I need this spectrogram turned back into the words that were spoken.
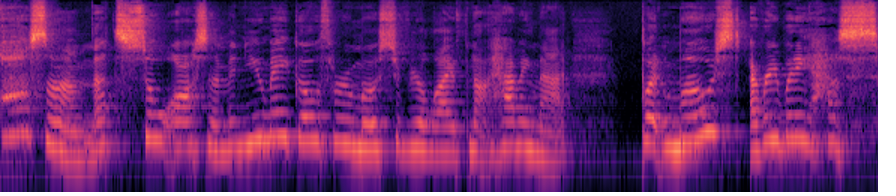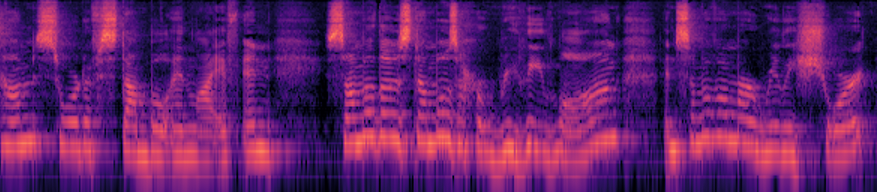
awesome. That's so awesome. And you may go through most of your life not having that. But most everybody has some sort of stumble in life. And some of those stumbles are really long and some of them are really short.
